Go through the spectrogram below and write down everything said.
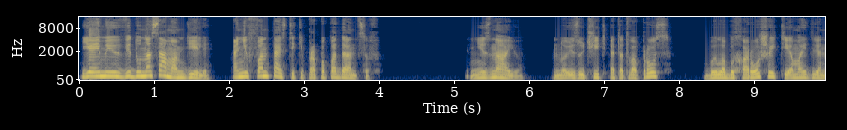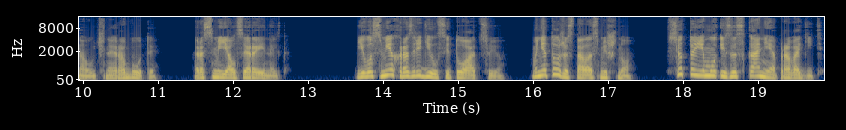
Я имею в виду на самом деле, а не в фантастике про попаданцев. Не знаю, но изучить этот вопрос было бы хорошей темой для научной работы, рассмеялся Рейнольд. Его смех разрядил ситуацию. Мне тоже стало смешно. Все-то ему изыскание проводить.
